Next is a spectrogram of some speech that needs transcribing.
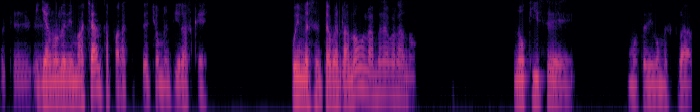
ok, ok. Y ya no le di más chance para que te echo mentiras que fui y me senté a verla. No, la mera verdad no. No quise, como te digo, mezclar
